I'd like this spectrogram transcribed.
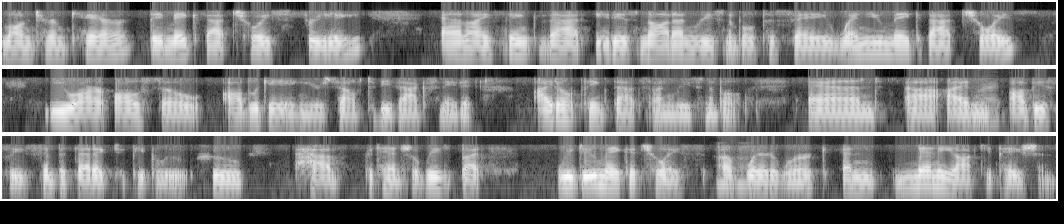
long term care. They make that choice freely. And I think that it is not unreasonable to say when you make that choice, you are also obligating yourself to be vaccinated. I don't think that's unreasonable. and uh, I'm right. obviously sympathetic to people who who have potential reasons, but we do make a choice of mm-hmm. where to work, and many occupations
